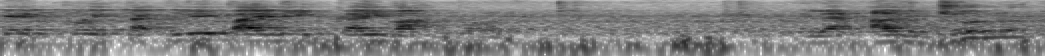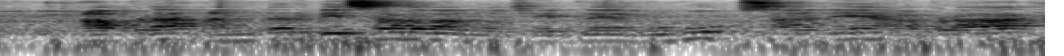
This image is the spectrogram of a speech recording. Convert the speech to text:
કે કોઈ તકલીફ આવી કઈ વાંધો એટલે અર્જુન આપણા અંદર બેસાડવાનો છે. એટલે મુમુક્ષાને આપણા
